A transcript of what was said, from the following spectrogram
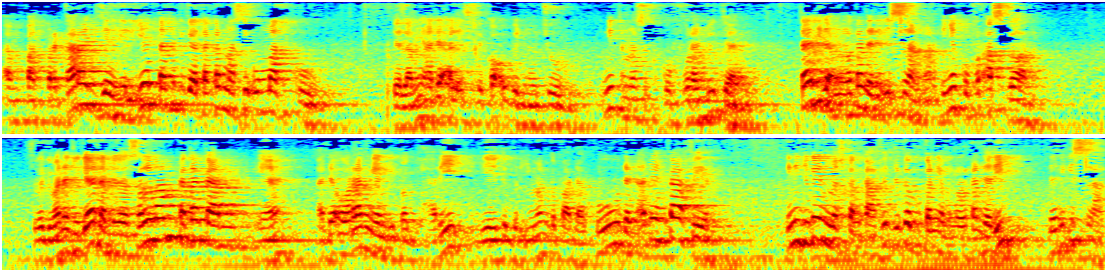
empat perkara jahiliyah tapi dikatakan masih umatku. Dalamnya ada al-istiqa'u bin nujum. Ini termasuk kekufuran juga. Saya tidak mengeluarkan dari Islam, artinya kufur asgar. Sebagaimana juga Nabi SAW katakan, ya, ada orang yang di pagi hari dia itu beriman kepadaku dan ada yang kafir. Ini juga yang dimasukkan kafir juga bukan yang mengeluarkan dari dari Islam.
